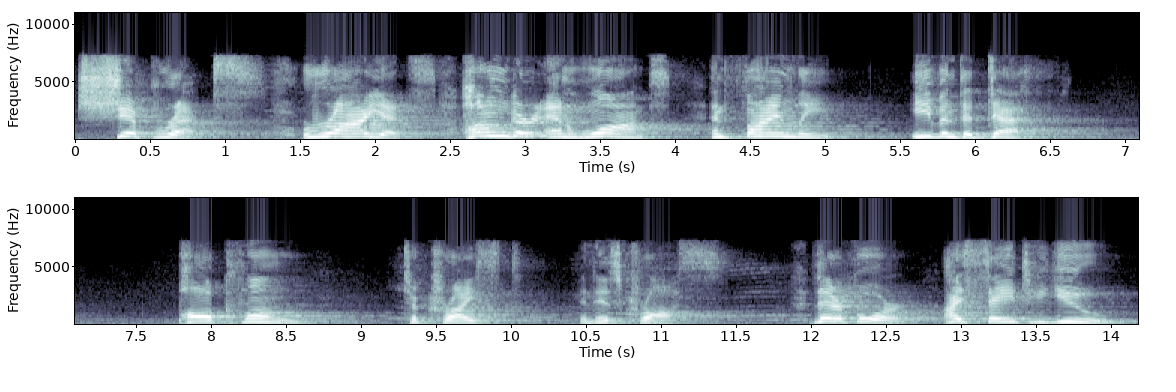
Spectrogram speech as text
shipwrecks, riots, hunger and want, and finally, even to death. Paul clung to Christ and his cross. Therefore, I say to you,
